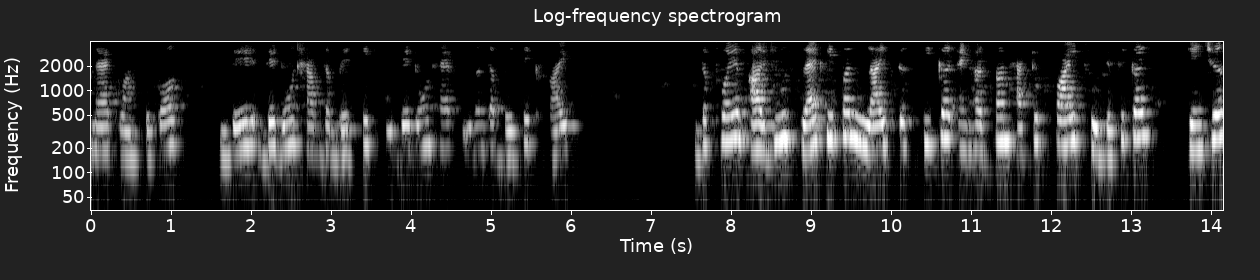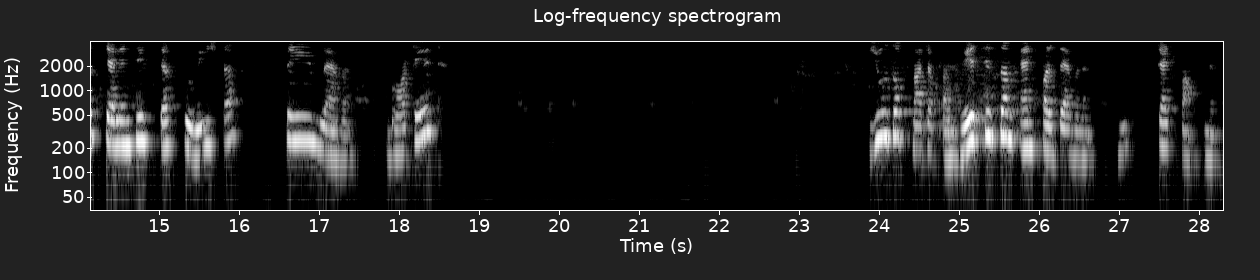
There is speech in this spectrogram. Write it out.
black ones because they they don't have the basic they don't have even the basic rights the poem argues black people like the speaker and her son had to fight through difficult, dangerous challenges just to reach the same level. Got it? Use of metaphor, racism and perseverance, steadfastness.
